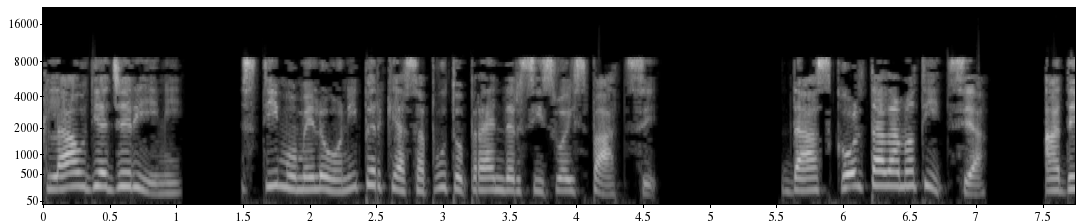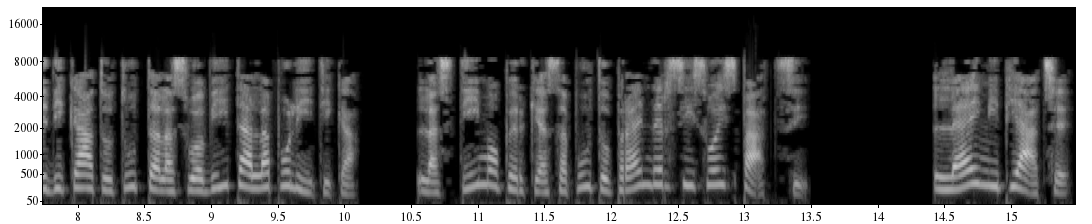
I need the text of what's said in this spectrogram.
Claudia Gerini. Stimo Meloni perché ha saputo prendersi i suoi spazi. Da ascolta la notizia. Ha dedicato tutta la sua vita alla politica. La stimo perché ha saputo prendersi i suoi spazi. Lei mi piace.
